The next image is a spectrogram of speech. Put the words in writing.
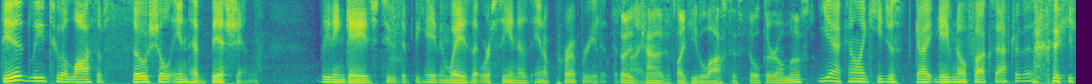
did lead to a loss of social inhibition, leading Gage to de- behave in ways that were seen as inappropriate at the so time. he's kind of just like he lost his filter almost. yeah, kind of like he just gave no fucks after this.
